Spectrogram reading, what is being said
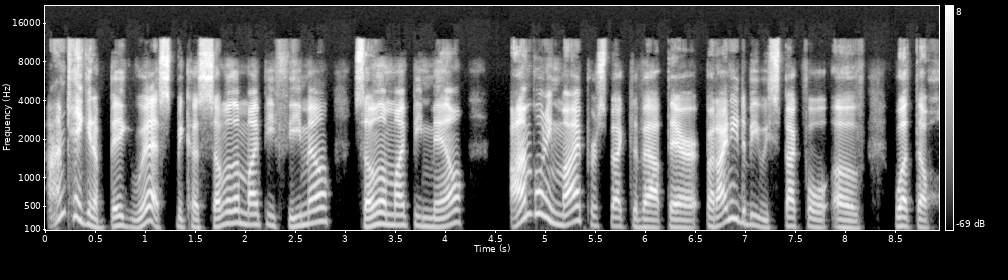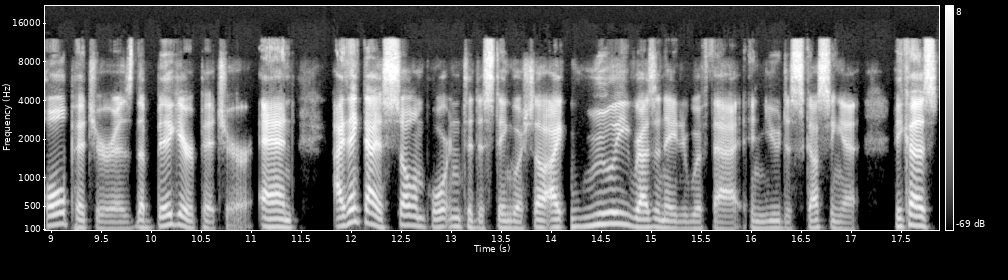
I'm taking a big risk because some of them might be female, some of them might be male I'm putting my perspective out there, but I need to be respectful of what the whole picture is, the bigger picture. And I think that is so important to distinguish. So I really resonated with that in you discussing it because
